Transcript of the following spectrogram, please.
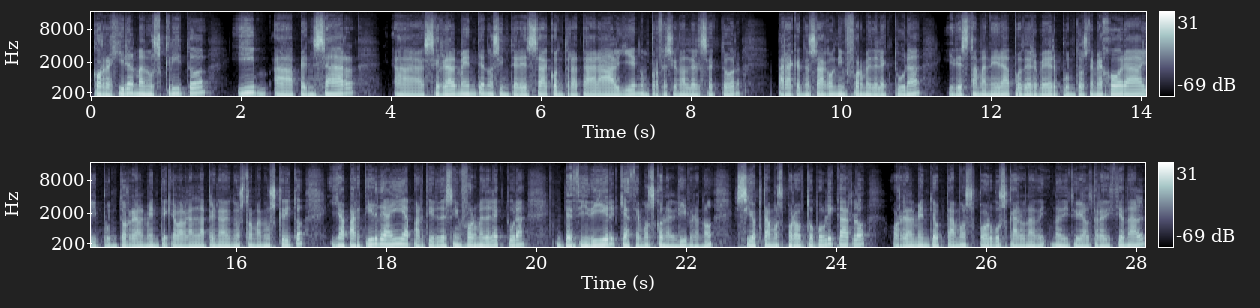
corregir el manuscrito y pensar si realmente nos interesa contratar a alguien, un profesional del sector, para que nos haga un informe de lectura y de esta manera poder ver puntos de mejora y puntos realmente que valgan la pena de nuestro manuscrito y a partir de ahí, a partir de ese informe de lectura, decidir qué hacemos con el libro, ¿no? Si optamos por autopublicarlo o realmente optamos por buscar una, editorial tradicional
